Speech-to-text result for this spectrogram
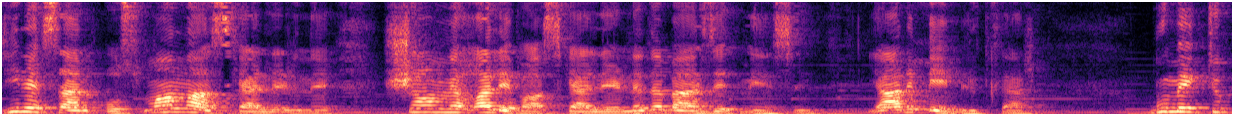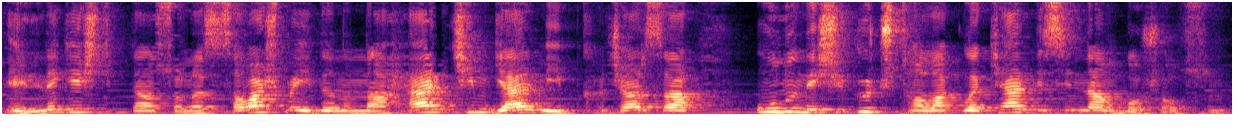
Yine sen Osmanlı askerlerini Şam ve Halep askerlerine de benzetmeyesin. Yani Memlükler. Bu mektup eline geçtikten sonra savaş meydanına her kim gelmeyip kaçarsa onun eşi 3 talakla kendisinden boş olsun.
